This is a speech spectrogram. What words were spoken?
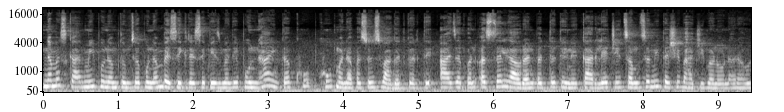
नमस्कार मी पूनम तुमचं पूनम बेसिक रेसिपीजमध्ये पुन्हा एकदा खूप खूप मनापासून स्वागत करते. आज आपण अस्सल गावरान पद्धतीने कारल्याची चमचमीत अशी भाजी बनवणार आहोत.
